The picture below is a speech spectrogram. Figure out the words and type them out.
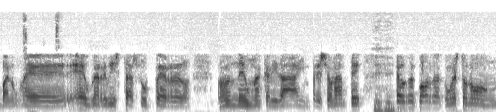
bueno, eh, é unha revista super Eh, de unha calidad impresionante. Uh -huh. Eu recordo, con isto non...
